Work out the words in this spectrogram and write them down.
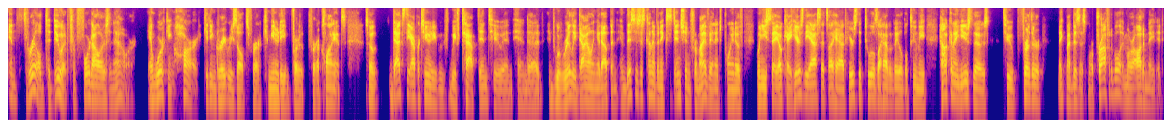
and thrilled to do it for four dollars an hour and working hard, getting great results for our community, for for our clients. So that's the opportunity we've, we've tapped into, and and uh, we're really dialing it up. And and this is just kind of an extension from my vantage point of when you say, okay, here's the assets I have, here's the tools I have available to me. How can I use those to further make my business more profitable and more automated?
